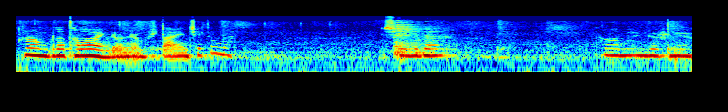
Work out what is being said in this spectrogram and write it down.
Ha burada tamamen görünüyormuş. Daha yeni çektim de. Şimdi de tamamen görünüyor.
